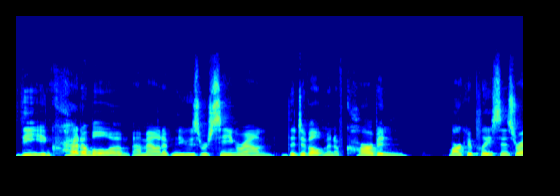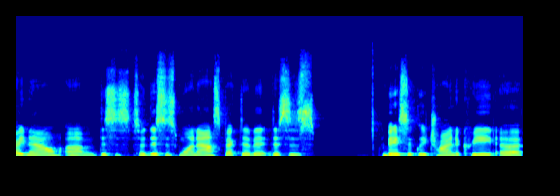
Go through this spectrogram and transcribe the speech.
the incredible um, amount of news we're seeing around the development of carbon marketplaces right now. Um, this is so this is one aspect of it. This is basically trying to create a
